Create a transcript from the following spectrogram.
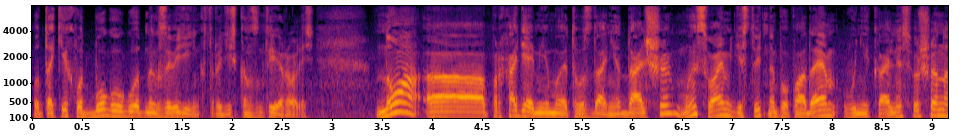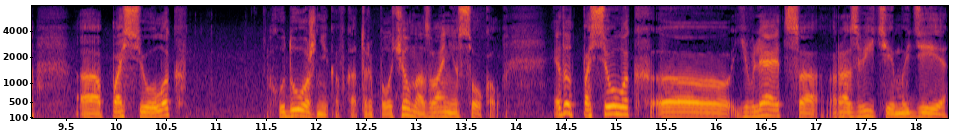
вот таких вот богоугодных заведений, которые здесь концентрировались. Но, а, проходя мимо этого здания дальше, мы с вами действительно попадаем в уникальный совершенно а, поселок художников, который получил название «Сокол». Этот поселок э, является развитием идеи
